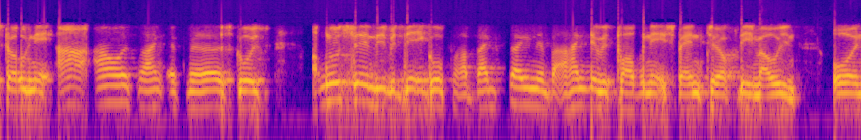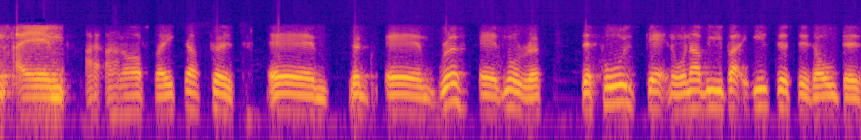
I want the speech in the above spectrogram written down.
still need. I, I always think if Morelos goes, I'm not saying they would need to go for a big signing, but I think they would probably need to spend two or three million on um, another striker because um, the um, Roofe, uh, no Roofe, Defoe's getting on a wee bit. He's just as old as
